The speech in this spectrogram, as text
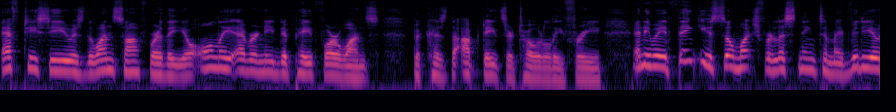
FTCU is the one software that you'll only ever need to pay for once because the updates are totally free. Anyway, thank you so much for listening to my video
